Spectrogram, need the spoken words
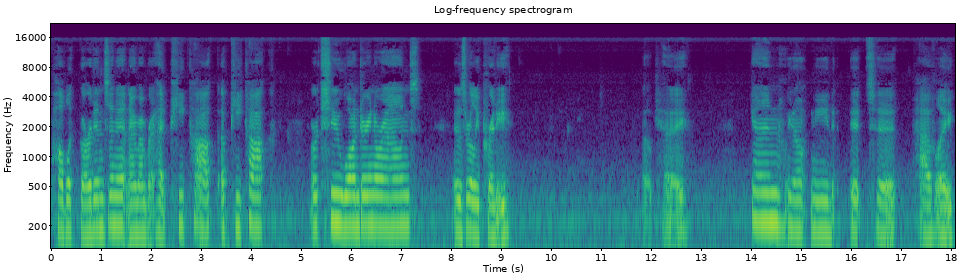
public gardens in it and I remember it had peacock a peacock or two wandering around. It was really pretty. Okay. Again we don't need it to have like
